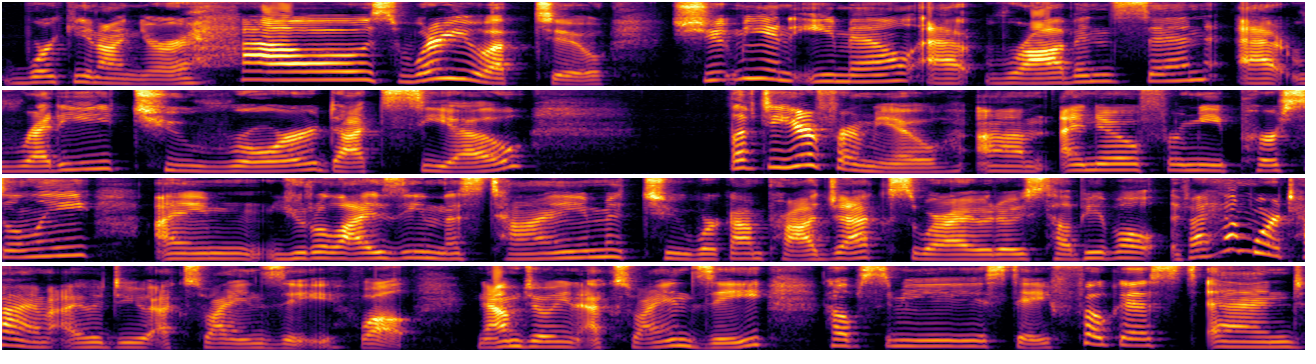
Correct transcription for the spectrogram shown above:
working on your house? What are you up to? Shoot me an email at robinson at readytoroar.co love to hear from you. Um, I know for me personally, I'm utilizing this time to work on projects where I would always tell people if I had more time, I would do X, Y, and Z. Well, now I'm doing X, Y, and Z, helps me stay focused. And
